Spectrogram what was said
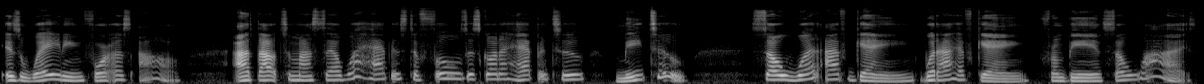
is waiting for us all. I thought to myself, what happens to fools is going to happen to me too. So, what I've gained, what I have gained from being so wise?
